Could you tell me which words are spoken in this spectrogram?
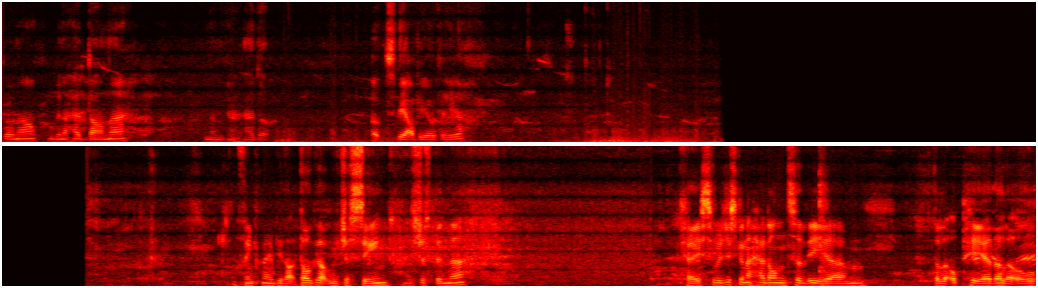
go now. We're going to head down there, and then we're going to head up up to the abbey over here. I think maybe that dog that we've just seen has just been there. Okay, so we're just going to head on to the um, the little pier, the little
